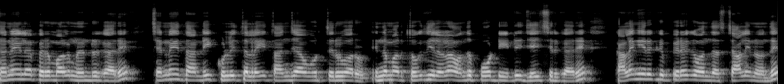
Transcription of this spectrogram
சென்னையில் பெரும்பாலும் நின்றுருக்காரு. சென்னை தாண்டி குளித்தலை தஞ்சாவூர் திருவாரூர் இந்த மாதிரி தொகுதியிலலாம் வந்து போட்டியிட்டு ஜெயிச்சிருக்காரு. கலைஞருக்கு பிறகு வந்த ஸ்டாலின் வந்து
